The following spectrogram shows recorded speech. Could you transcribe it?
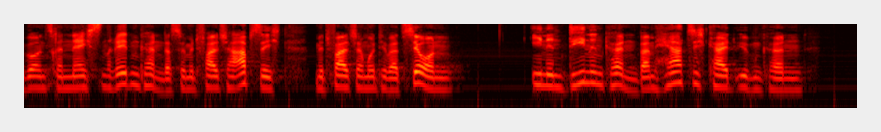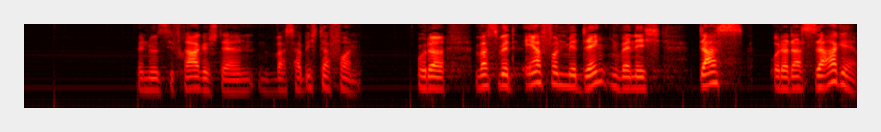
über unseren Nächsten reden können, dass wir mit falscher Absicht, mit falscher Motivation ihnen dienen können, Barmherzigkeit üben können, wenn wir uns die Frage stellen, was habe ich davon? Oder was wird er von mir denken, wenn ich das oder das sage?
